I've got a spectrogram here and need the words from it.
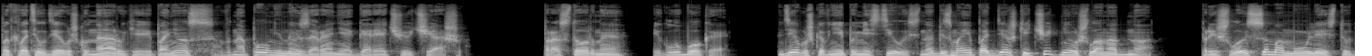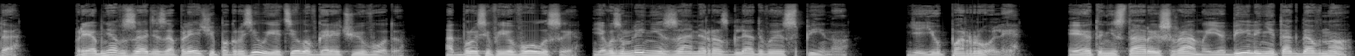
Подхватил девушку на руки и понес в наполненную заранее горячую чашу. Просторная, и глубокая. Девушка в ней поместилась, но без моей поддержки чуть не ушла на дно. Пришлось самому лезть туда. Приобняв сзади за плечи, погрузил ее тело в горячую воду. Отбросив ее волосы, я в изумлении замер, разглядывая спину. Ее пороли. И это не старые шрамы, ее били не так давно.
